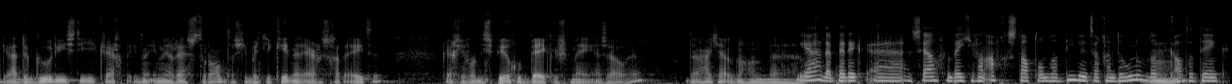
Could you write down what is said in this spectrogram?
ja, de goodies die je krijgt in, in een restaurant als je met je kinderen ergens gaat eten krijg je van die speelgoedbekers mee en zo. Hè? Daar had jij ook nog een. eh, Ja, daar ben ik eh, zelf een beetje van afgestapt om dat niet meer te gaan doen. Omdat ik Mhm. altijd denk,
